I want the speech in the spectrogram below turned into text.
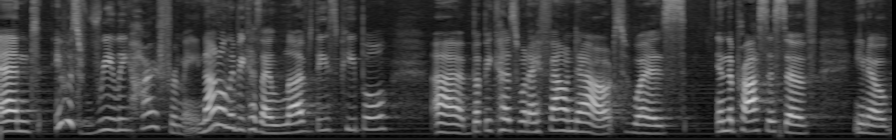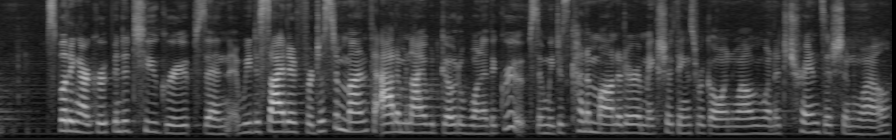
And it was really hard for me, not only because I loved these people, uh, but because what I found out was in the process of, you know, splitting our group into two groups, and we decided for just a month, Adam and I would go to one of the groups, and we just kind of monitor and make sure things were going well. We wanted to transition well.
